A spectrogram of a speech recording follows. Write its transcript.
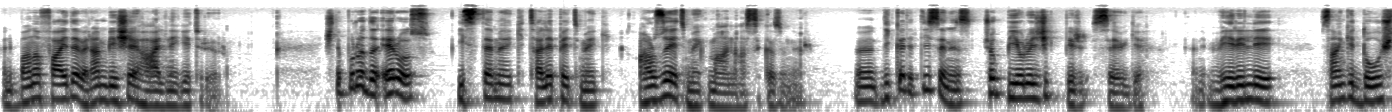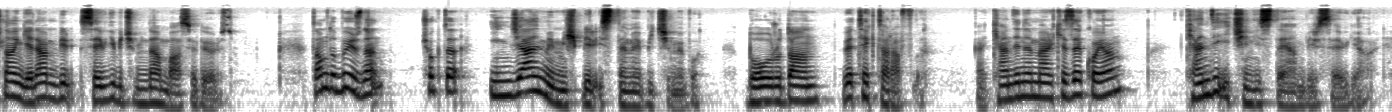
hani bana fayda veren bir şey haline getiriyorum. İşte burada eros istemek, talep etmek, arzu etmek manası kazanıyor. Ee, dikkat ettiyseniz çok biyolojik bir sevgi. Yani verili, sanki doğuştan gelen bir sevgi biçiminden bahsediyoruz. Tam da bu yüzden çok da incelmemiş bir isteme biçimi bu. Doğrudan ve tek taraflı. Yani kendini merkeze koyan, kendi için isteyen bir sevgi hali.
